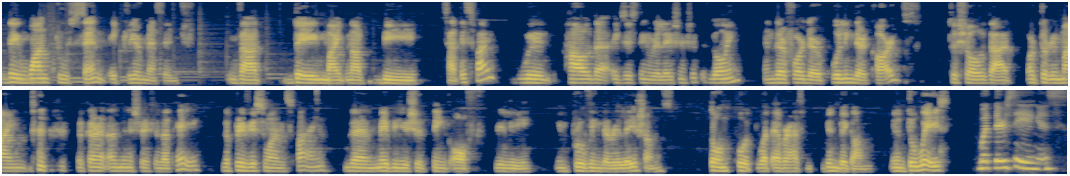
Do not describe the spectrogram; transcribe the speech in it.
they want to send a clear message that they might not be satisfied with how the existing relationship is going. And therefore, they're pulling their cards to show that or to remind the current administration that, hey, the previous one's fine. Then maybe you should think of really improving the relations. Don't put whatever has been begun into waste. What they're saying is,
